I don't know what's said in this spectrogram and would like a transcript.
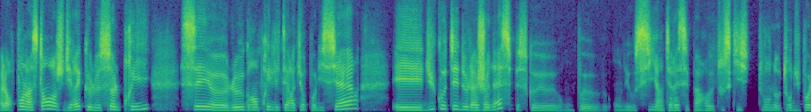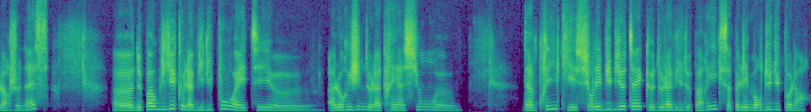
Alors pour l'instant, je dirais que le seul prix, c'est le Grand Prix de littérature policière. Et du côté de la jeunesse, parce qu'on on est aussi intéressé par tout ce qui tourne autour du polar jeunesse, ne pas oublier que la Bilipo a été à l'origine de la création d'un prix qui est sur les bibliothèques de la ville de Paris, qui s'appelle Les Mordus du Polar,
